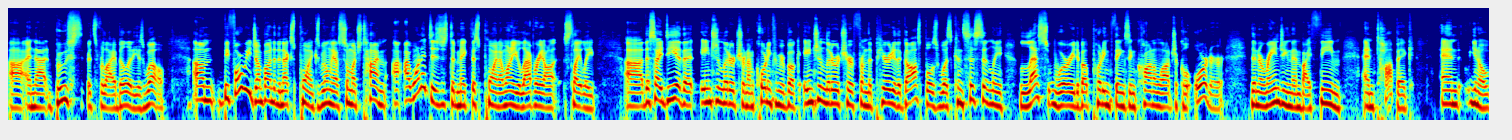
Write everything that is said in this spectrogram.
uh, and that boosts its reliability as well. Um, before we jump on to the next point, because we only have so much time, I-, I wanted to just to make this point. I want to elaborate on it slightly. Uh, this idea that ancient literature, and I'm quoting from your book, ancient literature from the period of the Gospels was consistently less worried about putting things in chronological order than arranging them by theme and topic. And, you know,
